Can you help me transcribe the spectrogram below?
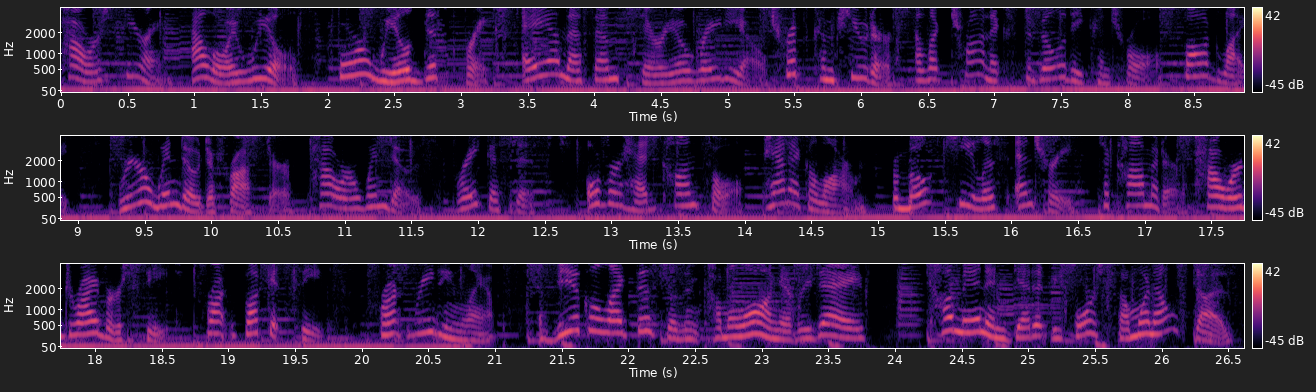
power steering, alloy wheels, four-wheel disc brakes, AM-FM stereo radio, trip computer, electronic stability control, fog lights, rear window defroster, power windows, brake assist, overhead console, panic alarm, remote keyless entry, tachometer, power driver's seat, front bucket seats, front reading lamps. A vehicle like this doesn't come along every day. Come in and get it before someone else does.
